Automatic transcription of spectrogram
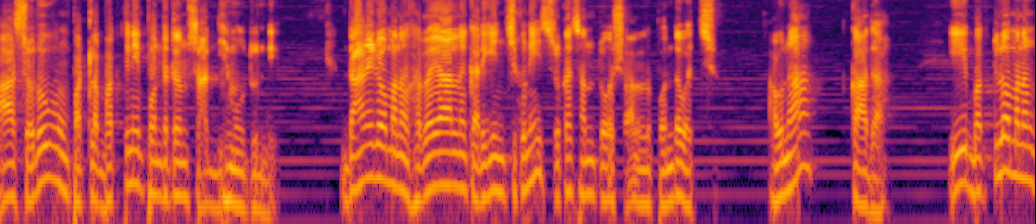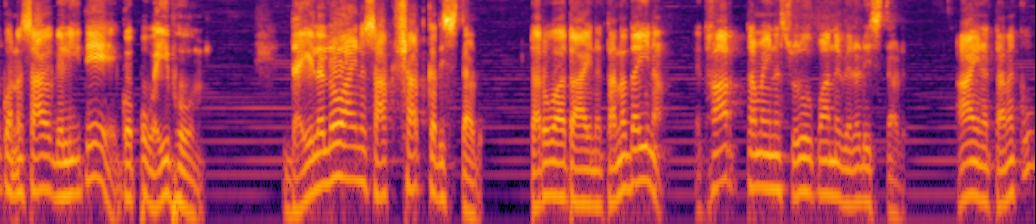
ఆ స్వరూపం పట్ల భక్తిని పొందటం సాధ్యమవుతుంది. దానిలో మనం హృదయాలను కరిగించుకుని సుఖ సంతోషాలను పొందవచ్చు. అవునా? కాదా? ఈ భక్తిలో మనం కొనసాగగలిగితే గొప్ప వైభవం. దయలలో ఆయన సాక్షాత్కరిస్తాడు. తరువాత ఆయన తనదైన యథార్థమైన స్వరూపాన్ని వెల్లడిస్తాడు. ఆయన తనకు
